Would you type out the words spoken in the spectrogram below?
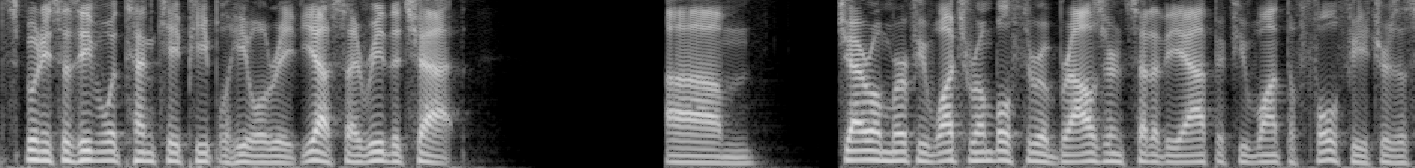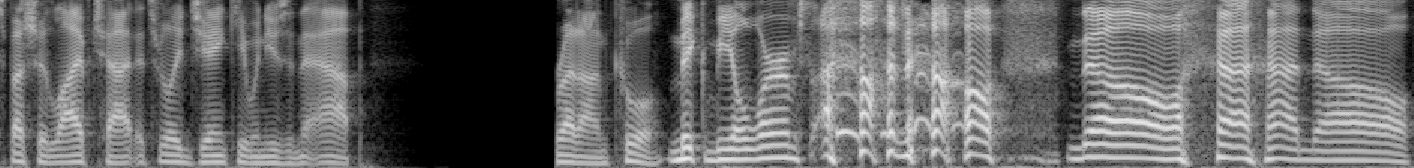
Spoonie says even with 10k people he will read. Yes, I read the chat. Um, Gyro Murphy, watch Rumble through a browser instead of the app if you want the full features, especially live chat. It's really janky when using the app. Right on, cool. McMealworms? oh, no, no, no.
